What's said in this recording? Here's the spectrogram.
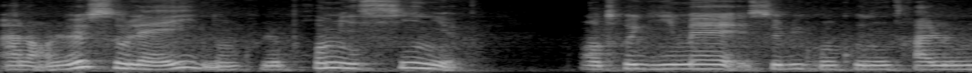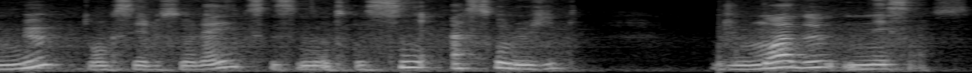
Alors le soleil, donc le premier signe entre guillemets, celui qu'on connaîtra le mieux, donc c'est le soleil, parce que c'est notre signe astrologique du mois de naissance.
